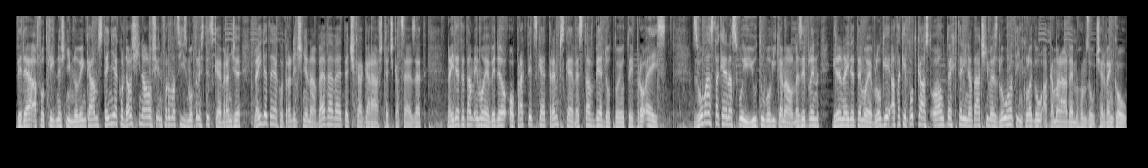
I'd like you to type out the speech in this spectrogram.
Videa a fotky k dnešním novinkám, stejně jako další nálož informací z motoristické branže, najdete jako tradičně na www.garage.cz. Najdete tam i moje video o praktické trampské vestavbě do Toyoty Pro Ace. Zvu vás také na svůj YouTubeový kanál Meziplyn, kde najdete moje vlogy a taky podcast o autech, který natáčíme s dlouholetým kolegou a kamarádem Honzou Červenkou.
